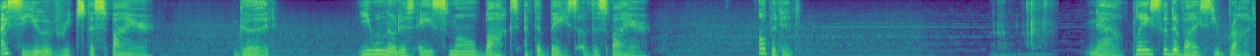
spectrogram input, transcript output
I see you have reached the spire. Good you will notice a small box at the base of the spire. Open it. Now, place the device you brought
